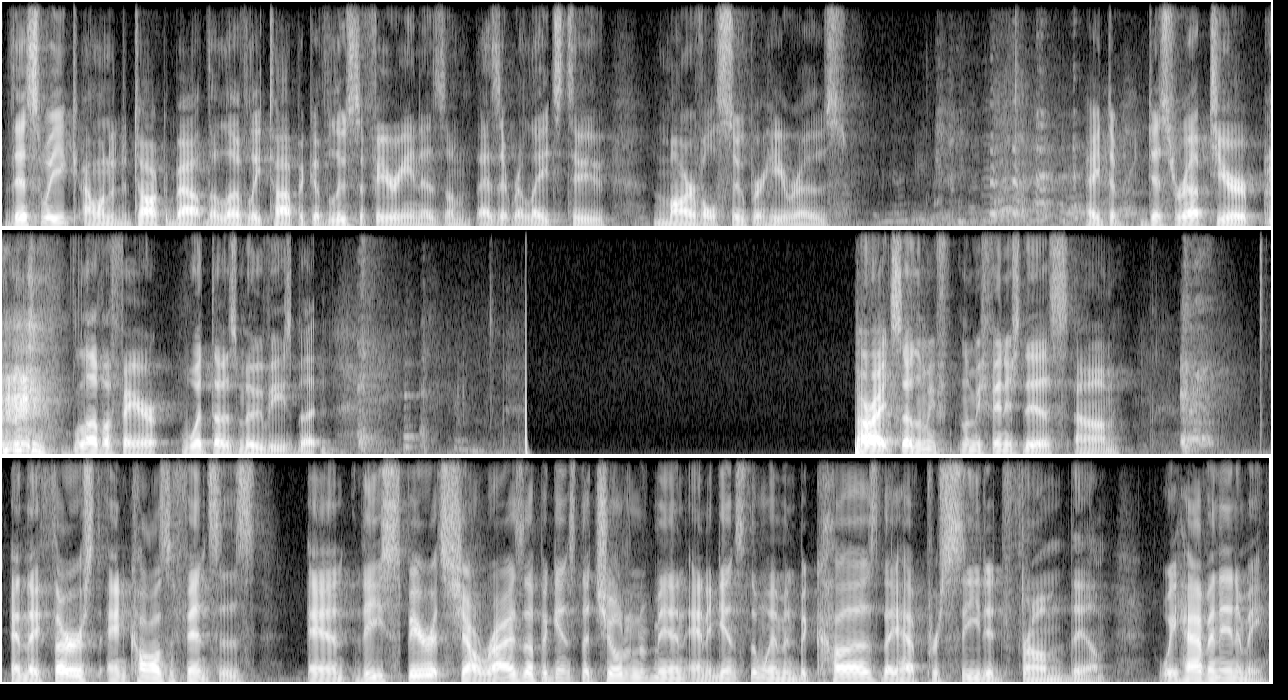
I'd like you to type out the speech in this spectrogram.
This week, I wanted to talk about the lovely topic of Luciferianism as it relates to Marvel superheroes hate to disrupt your love affair with those movies, but. All right, so let me, let me finish this. Um, and they thirst and cause offenses, and these spirits shall rise up against the children of men and against the women because they have proceeded from them. We have an enemy.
